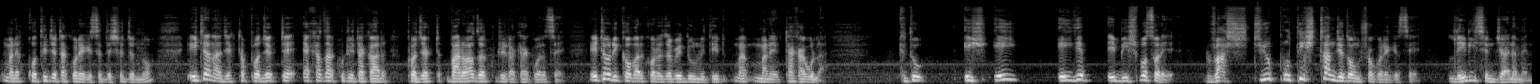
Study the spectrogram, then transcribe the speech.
মানে ক্ষতি যেটা করে গেছে দেশের জন্য এটা না যে একটা প্রজেক্টে এক হাজার কোটি টাকার প্রজেক্ট বারো হাজার কোটি টাকা করেছে, এটাও রিকভার করা যাবে দুর্নীতির মানে টাকাগুলা। কিন্তু এই এই এই যে, এই বিশ বছরে রাষ্ট্রীয় প্রতিষ্ঠান যে ধ্বংস করে গেছে ladies in gentleman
